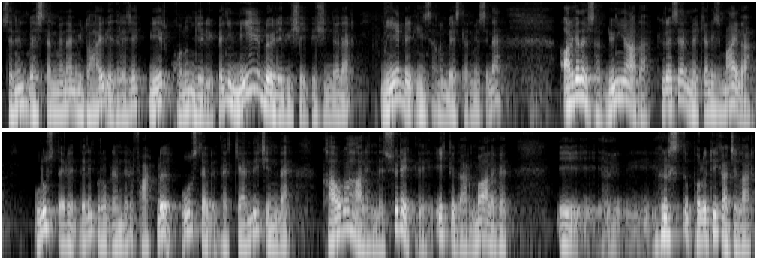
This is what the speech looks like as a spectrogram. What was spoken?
senin beslenmene müdahil edilecek bir konum geliyor. Peki niye böyle bir şey peşindeler? Niye bir insanın beslenmesine? Arkadaşlar dünyada küresel mekanizmayla ulus devletlerin problemleri farklı. Ulus devletler kendi içinde kavga halinde sürekli iktidar, muhalefet, e, hırslı politikacılar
